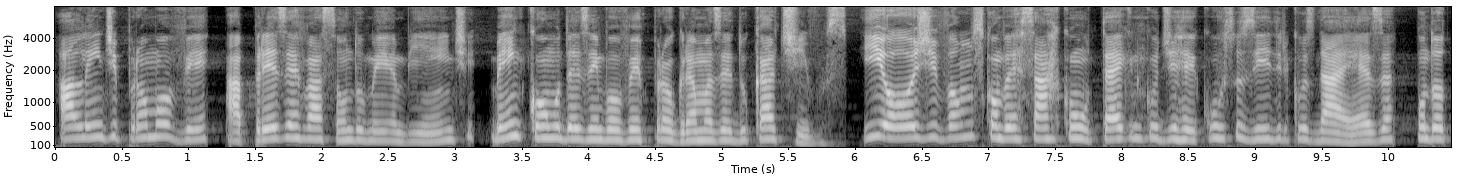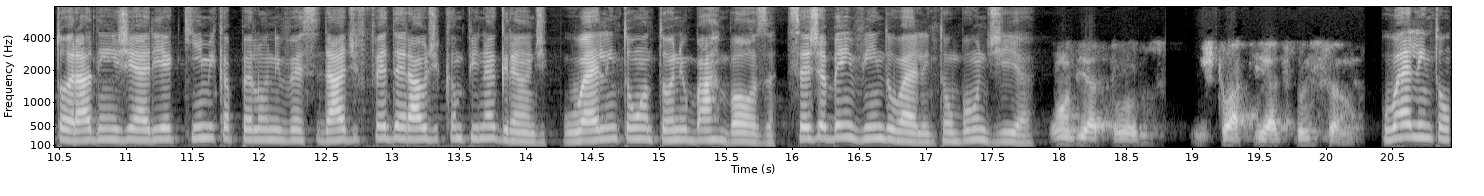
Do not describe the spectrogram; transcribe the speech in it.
além de promover a preservação do meio ambiente, bem como desenvolver programas programas educativos. E hoje vamos conversar com o técnico de recursos hídricos da ESA, com doutorado em engenharia química pela Universidade Federal de Campina Grande, Wellington Antônio Barbosa. Seja bem-vindo, Wellington. Bom dia. Bom dia a todos. Estou aqui à disposição. Wellington,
